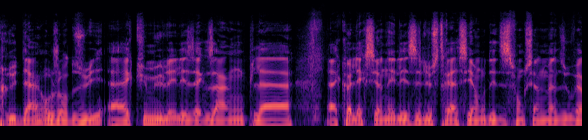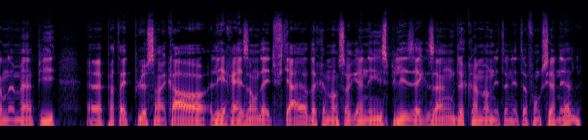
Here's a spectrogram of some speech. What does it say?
prudent aujourd'hui, à accumuler les exemples, à, collectionner les illustrations des dysfonctionnements du gouvernement, puis euh, peut-être plus encore les raisons d'être fier de comment on s'organise, puis les exemples de comment on est un État fonctionnel.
